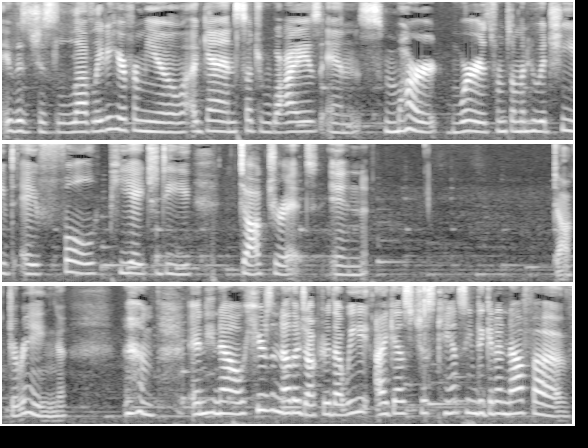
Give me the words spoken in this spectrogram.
It was just lovely to hear from you. Again, such wise and smart words from someone who achieved a full PhD doctorate in doctoring. and now here's another doctor that we, I guess, just can't seem to get enough of.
